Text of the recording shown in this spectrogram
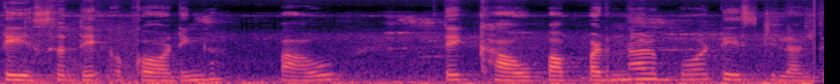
ਟੇਸਟ ਦੇ ਅਕੋਰਡਿੰਗ ਪਾਓ ਤੇ ਖਾਓ। ਪਾਪੜ ਨਾਲ ਬਹੁਤ ਟੇਸਟੀ ਲੱਗਦਾ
